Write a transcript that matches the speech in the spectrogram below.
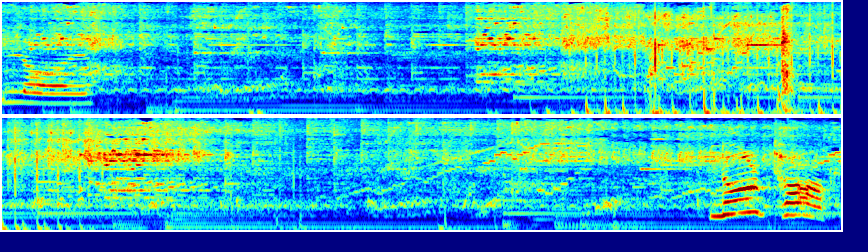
Lol. No talk.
